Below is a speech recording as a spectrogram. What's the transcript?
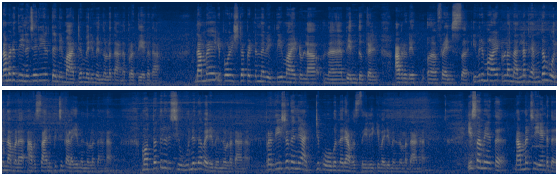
നമ്മുടെ ദിനചര്യയിൽ തന്നെ മാറ്റം വരുമെന്നുള്ളതാണ് പ്രത്യേകത. നമ്മൾ ഇപ്പോൾ ഇഷ്ടപ്പെട്ടുന്ന വ്യക്തിയുമായിട്ടുള്ള ബന്ധുക്കൾ അവരുടെ ഫ്രണ്ട്സ് ഇവരുമായിട്ടുള്ള നല്ല ബന്ധം പോലും നമ്മൾ അവസാനിപ്പിച്ച് കളയുമെന്നുള്ളതാണ് മൊത്തത്തിലൊരു ശൂന്യത വരുമെന്നുള്ളതാണ് പ്രതീക്ഷ തന്നെ അറ്റുപോകുന്ന ഒരവസ്ഥയിലേക്ക് വരുമെന്നുള്ളതാണ് ഈ സമയത്ത് നമ്മൾ ചെയ്യേണ്ടത്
